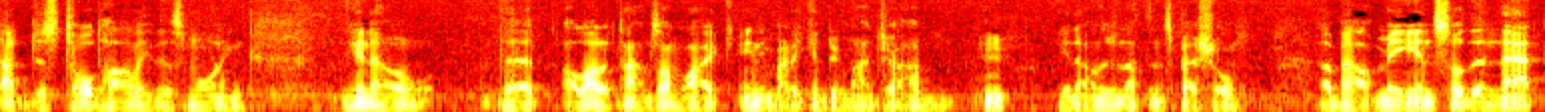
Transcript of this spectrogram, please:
I just told Holly this morning, you know, that a lot of times I'm like, anybody can do my job. Hmm. You know, there's nothing special about me. And so then that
